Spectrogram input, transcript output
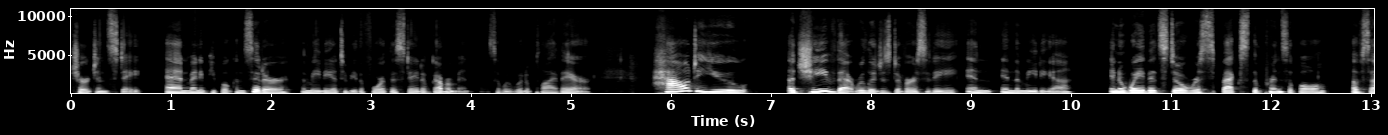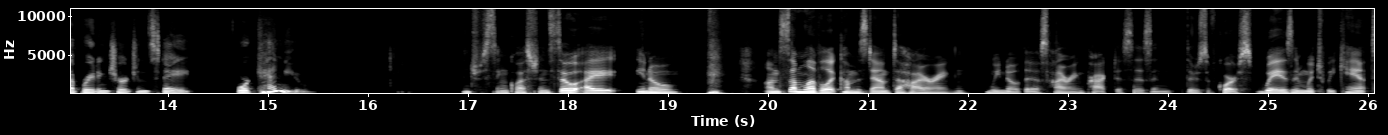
church and state. And many people consider the media to be the fourth estate of government. So it would apply there. How do you achieve that religious diversity in, in the media in a way that still respects the principle of separating church and state? Or can you? Interesting question. So I, you know, on some level it comes down to hiring. We know this, hiring practices and there's of course ways in which we can't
